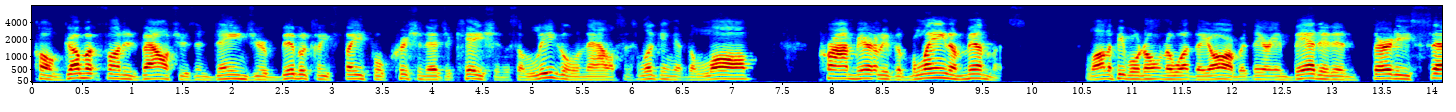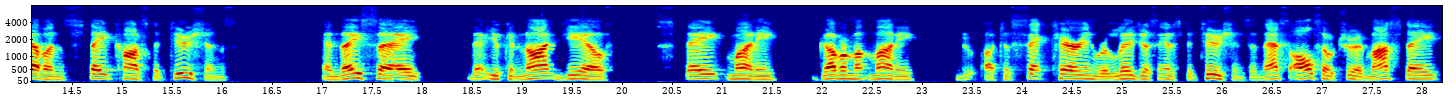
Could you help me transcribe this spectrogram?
called Government Funded Vouchers Endanger Biblically Faithful Christian Education. It's a legal analysis looking at the law, primarily the Blaine Amendments. A lot of people don't know what they are, but they're embedded in 37 state constitutions. And they say that you cannot give state money, government money, uh, to sectarian religious institutions. And that's also true in my state,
